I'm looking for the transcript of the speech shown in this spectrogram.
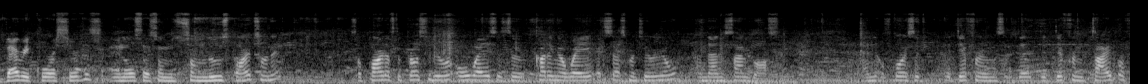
very coarse surface and also some some loose parts on it. So part of the procedure always is cutting away excess material and then sandblasting and of course it, it different the, the, different type of,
